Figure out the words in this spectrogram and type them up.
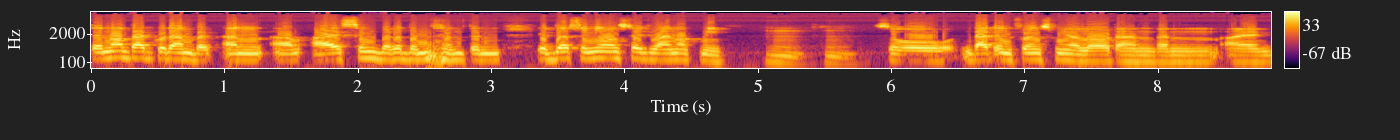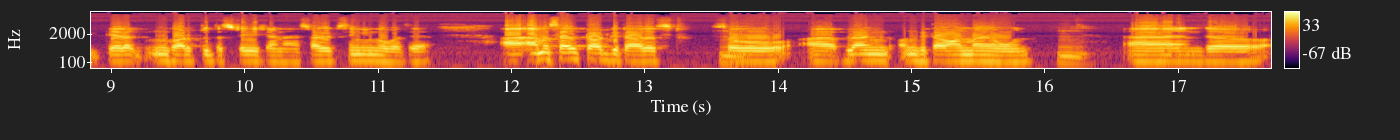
they're not that good. I'm but and um, I sing better than them. Then if they're singing on stage, why not me? Hmm, hmm. so that influenced me a lot and then i get, got up to the stage and i started singing over there. I, i'm a self-taught guitarist so i've learned on guitar on my own. Hmm. and uh,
